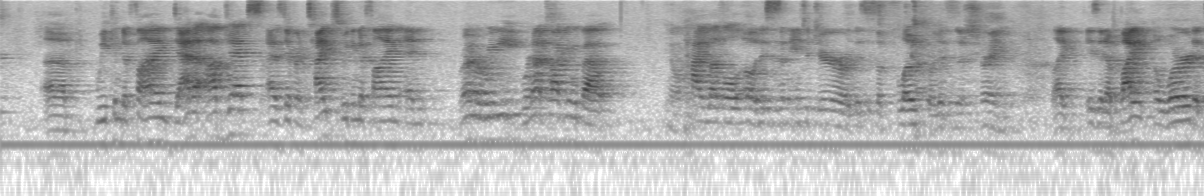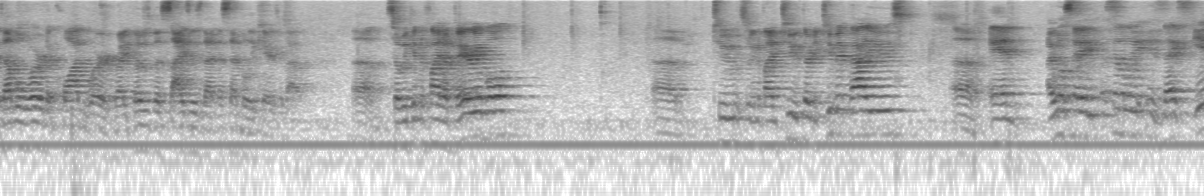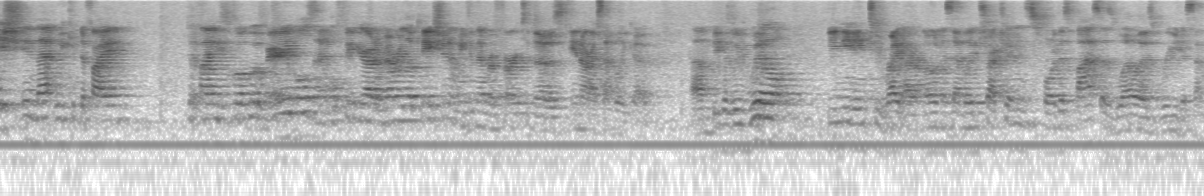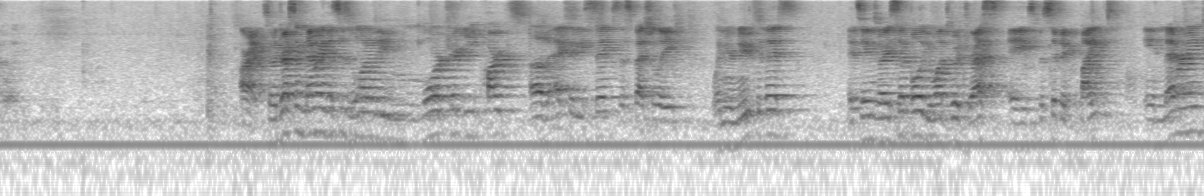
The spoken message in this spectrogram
um, we can define data objects as different types. We can define, and remember, we need, we're not talking about you know, high level, oh, this is an integer, or this is a float, or this is a string. Like, is it a byte, a word, a double word, a quad word, right? Those are the sizes that assembly cares about. Um, so we can define a variable, two, so we're gonna find two 32-bit values, um, and I will say assembly is nice-ish in that we can define define these unquote variables and it will figure out a memory location and we can then refer to those in our assembly code. Um, because we will be needing to write our own assembly instructions for this class as well as read assembly. Alright, so addressing memory, this is one of the more tricky parts of x86, especially when you're new to this. It seems very simple. You want to address a specific byte in memory.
